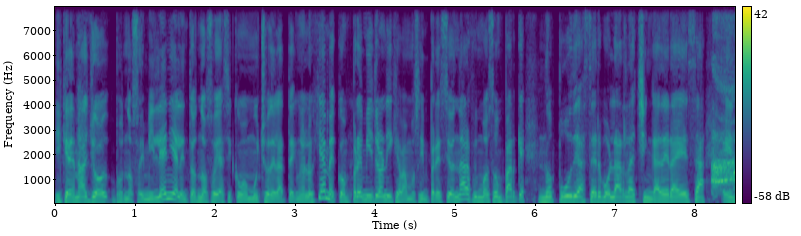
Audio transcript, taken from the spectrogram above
Y que además yo, pues no soy millennial, entonces no soy así como mucho de la tecnología. Me compré mi drone y dije, vamos a impresionar. Fuimos a un parque. No pude hacer volar la chingadera esa. En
